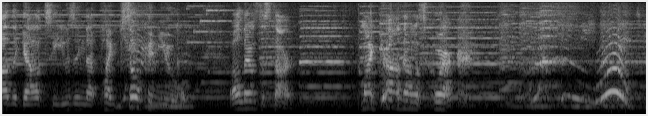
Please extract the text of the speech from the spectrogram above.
out of the galaxy using that pipe, so can you. Well, there's the star. My god, that was quick. Woo!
